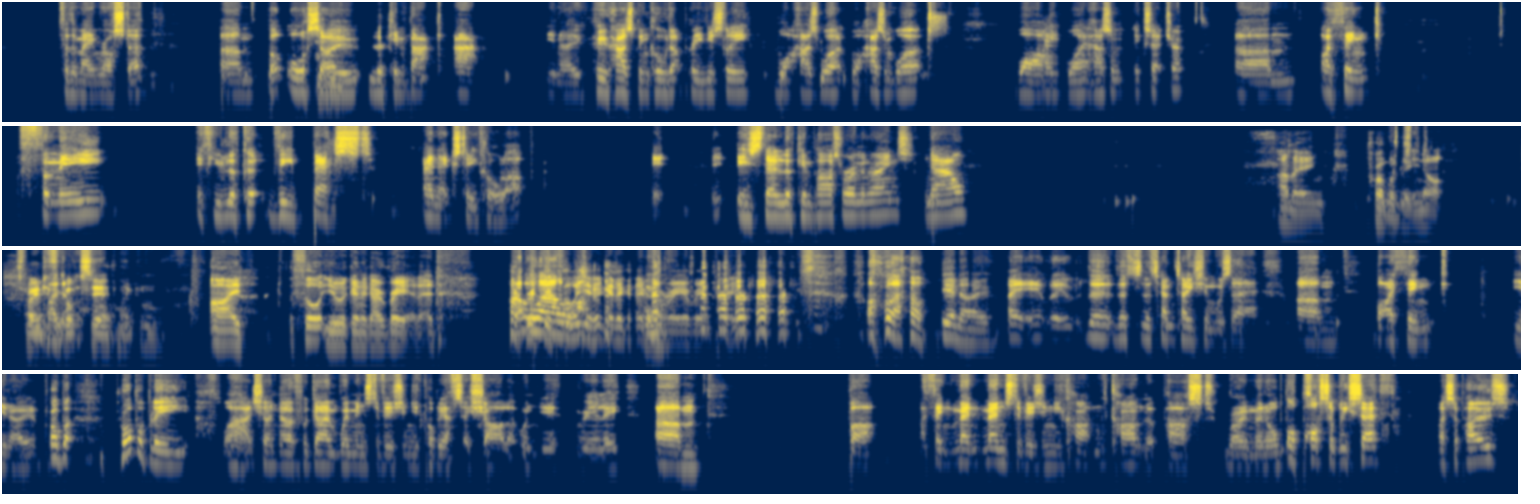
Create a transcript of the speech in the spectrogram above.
for the main roster. Um, but also looking back at you know who has been called up previously, what has worked, what hasn't worked, why why it hasn't, etc. Um, I think for me, if you look at the best NXT call up, it, it, is there looking past Roman Reigns now? I mean, probably not. It's very difficult to say. Like, mm. I thought you were going to go Rhea then. I Oh, really well. thought you were going to go Yeah. for Rhea Ripley. oh well, you know, I- it, it, the, the the temptation was there, um, but I think you know, prob- probably. Well, actually, I know if we're going women's division, you'd probably have to say Charlotte, wouldn't you? Really, um, but I think men, men's division, you can't can't look past Roman or, or possibly Seth, I suppose.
